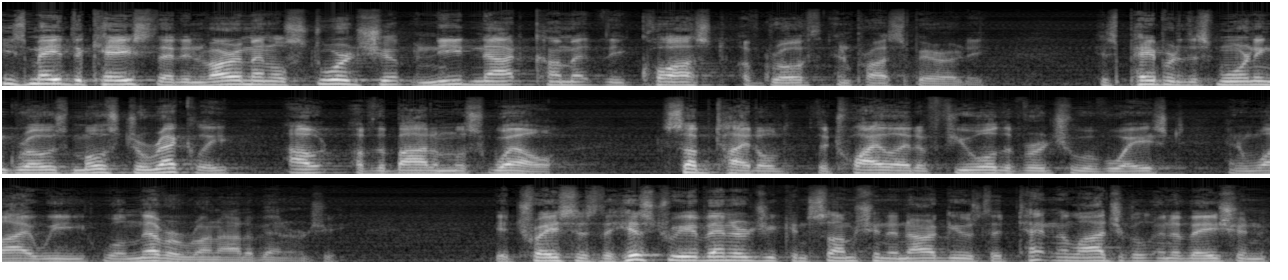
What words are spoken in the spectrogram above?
he's made the case that environmental stewardship need not come at the cost of growth and prosperity. His paper this morning grows most directly out of The Bottomless Well, subtitled The Twilight of Fuel, the Virtue of Waste, and Why We Will Never Run Out of Energy. It traces the history of energy consumption and argues that technological innovation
